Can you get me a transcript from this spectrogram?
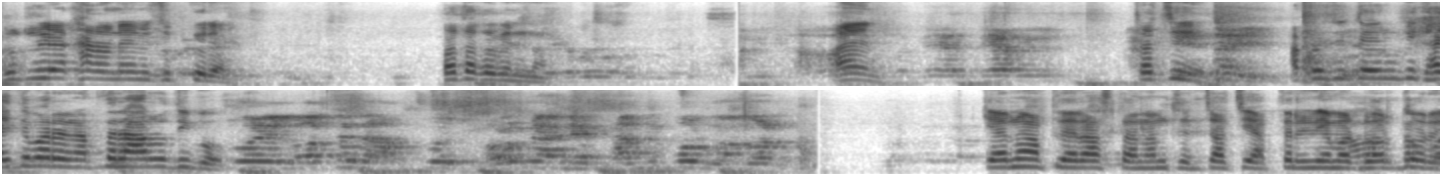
রুটি খারাপ নেই চুপ করে। কথা কবেন না। আইন চাচি আপনি যদি রুটি খাইতে পারেন আপনারা আরও দিব। কেন আপনি রাস্তা নামছেন চাচি? আপনার নিয়ে আমার ডর করে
